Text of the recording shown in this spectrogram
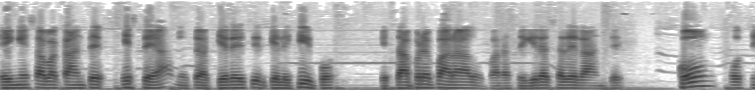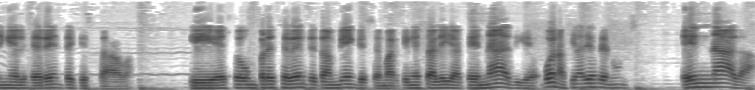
en esa vacante este año. O sea, quiere decir que el equipo está preparado para seguir hacia adelante con o sin el gerente que estaba. Y eso es un precedente también que se marca en esta liga, que nadie, bueno, aquí nadie renuncia. en nada.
